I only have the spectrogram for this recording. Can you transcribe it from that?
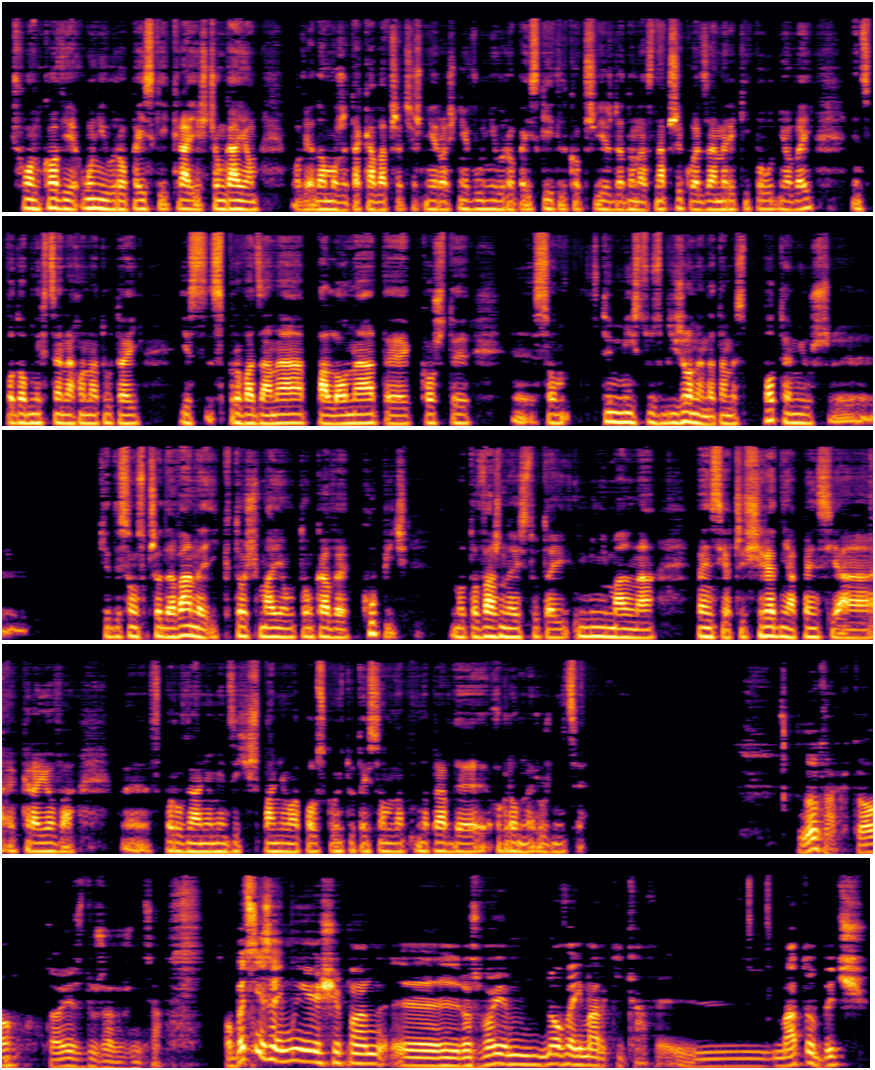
członkowie Unii Europejskiej, kraje ściągają, bo wiadomo, że ta kawa przecież nie rośnie w Unii Europejskiej, tylko przyjeżdża do nas na przykład z Ameryki Południowej, więc w podobnych cenach ona tutaj jest sprowadzana, palona, te koszty y, są w tym miejscu zbliżone, natomiast potem już y, kiedy są sprzedawane i ktoś ma ją tą kawę kupić, no to ważna jest tutaj minimalna pensja, czy średnia pensja krajowa e, w porównaniu między Hiszpanią a Polską i tutaj są naprawdę ogromne różnice. No tak, to, to jest duża różnica. Obecnie zajmuje się Pan e, rozwojem nowej marki kawy. E, ma to być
